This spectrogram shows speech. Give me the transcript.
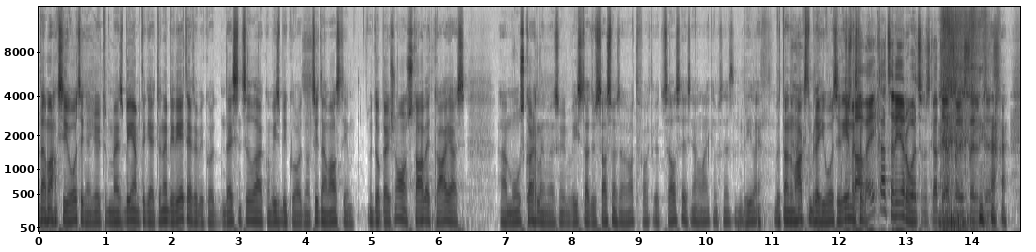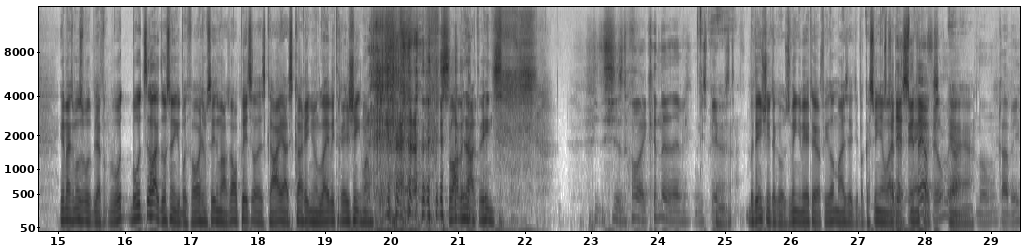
Damāks jocīgi, jo tu, mēs bijām tikai, tu nebija vietējais, tur bija kaut kādi desmit cilvēki, un viss bija kaut no citām valstīm. Un tu pēkšņi, no, stāvēt kājās. Mūsu karalim mēs visi tādu sasprāstām, what the fuck, kad celsies, jā, laikam, es nezinu, dīvaini. Bet tā māksla bija jocīga. Ja mēs Tā to- veikā kāds ar ieroci un skatījās, vai jūs ceļaties. Ja mēs mums būtu, būtu, būtu cilvēki dosmīgi, būtu forši, mums ir piecēlēs kājās Kariņu un Levita režīmam. Slavināt viņus. Es domāju, ka ne, ne, Jā. piekrist. Bet viņš ir tagad uz viņu vietējo filmu aiziet, ja, kas viņam Skaties liekas vietējā smieklīgs. filmā, Jā, jā. jā. Nu, kā bija?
